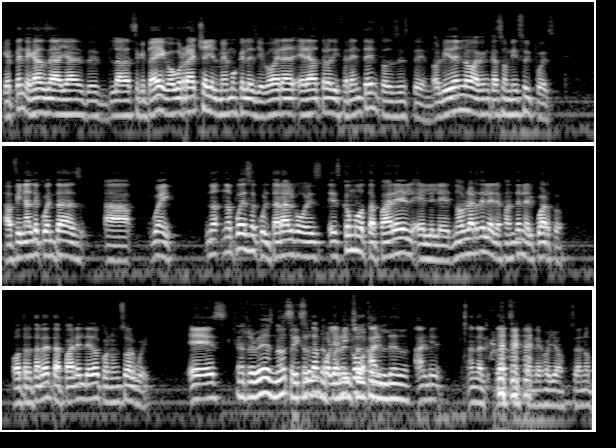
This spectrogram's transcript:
Qué pendejada, o sea, ya la secretaria llegó borracha y el memo que les llegó era, era otro diferente, entonces, este, olvídenlo, hagan caso omiso y pues, a final de cuentas, uh, güey, no, no puedes ocultar algo, es, es como tapar el, el, no hablar del elefante en el cuarto, o tratar de tapar el dedo con un sol, güey. Es... Al revés, ¿no? Se hizo tan polémico con el dedo. Al, Ándale, pendejo yo. O sea, no,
